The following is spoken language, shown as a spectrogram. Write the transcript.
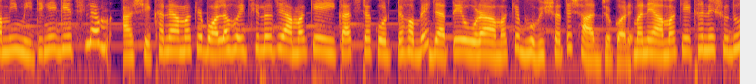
আমি মিটিং এ গিয়েছিলাম আর সেখানে আমাকে বলা হয়েছিল যে আমাকে এই কাজটা করতে হবে, যাতে ওরা আমাকে ভবিষ্যতে সাহায্য করে। মানে আমাকে এখানে শুধু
